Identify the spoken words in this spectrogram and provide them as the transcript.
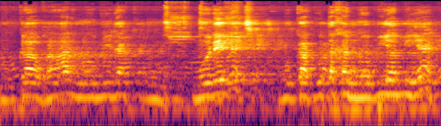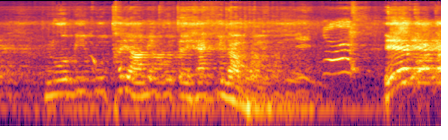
বুকা ভার নবীরা মরে গেছে। বুকা কোথাকার নবী আমি এক। নবী কোথায় আমি কোথায় হ্যাঁ কি না বলে? এ কথা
